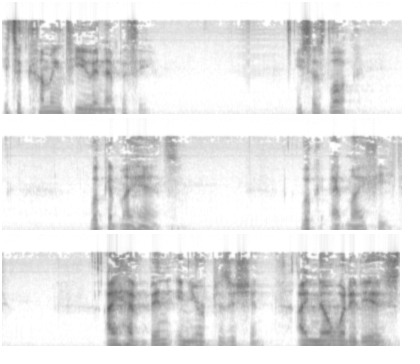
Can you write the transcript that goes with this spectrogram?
it's a coming to you in empathy. He says, Look, look at my hands, look at my feet. I have been in your position. I know what it is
